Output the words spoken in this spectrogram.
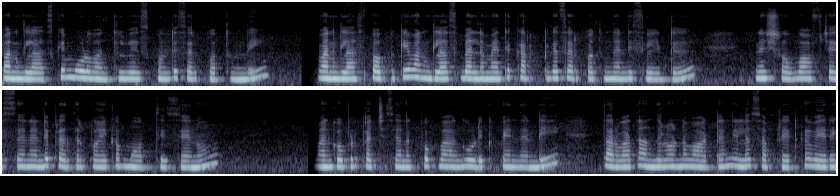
వన్ గ్లాస్కి మూడు వంతులు వేసుకుంటే సరిపోతుంది. వన్ గ్లాస్ పప్పుకి వన్ గ్లాస్ బెల్లం అయితే కరెక్ట్గా సరిపోతుందండి స్వీట్. నేను స్టవ్ ఆఫ్ చేసానండి ప్రెజర్ పోయాక మూత తీసాను. మనకు ఇప్పుడు పచ్చిశనగపప్పు బాగా ఉడికిపోయిందండి. తర్వాత అందులో ఉన్న వాటర్ని ఇలా సపరేట్గా వేరే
